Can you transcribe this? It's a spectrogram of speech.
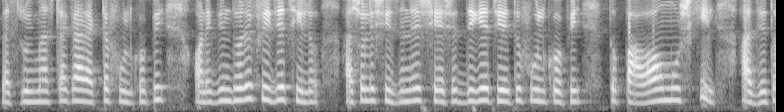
ব্যাস, রুই মাছটাকে আর একটা ফুলকপি অনেকদিন ধরে ফ্রিজে ছিল। আসলে সিজনের শেষের দিকে যেহেতু ফুলকপি, তো পাওয়াও মুশকিল। আর যেহেতু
